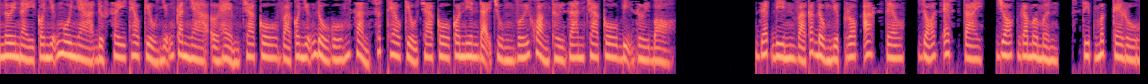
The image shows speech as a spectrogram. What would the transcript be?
Nơi này có những ngôi nhà được xây theo kiểu những căn nhà ở hẻm Chaco và có những đồ gốm sản xuất theo kiểu Chaco con niên đại trùng với khoảng thời gian Chaco bị rời bỏ. Zepdin và các đồng nghiệp Rob Axtell, George Epstein, George Gamerman, Steve McCarroll,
